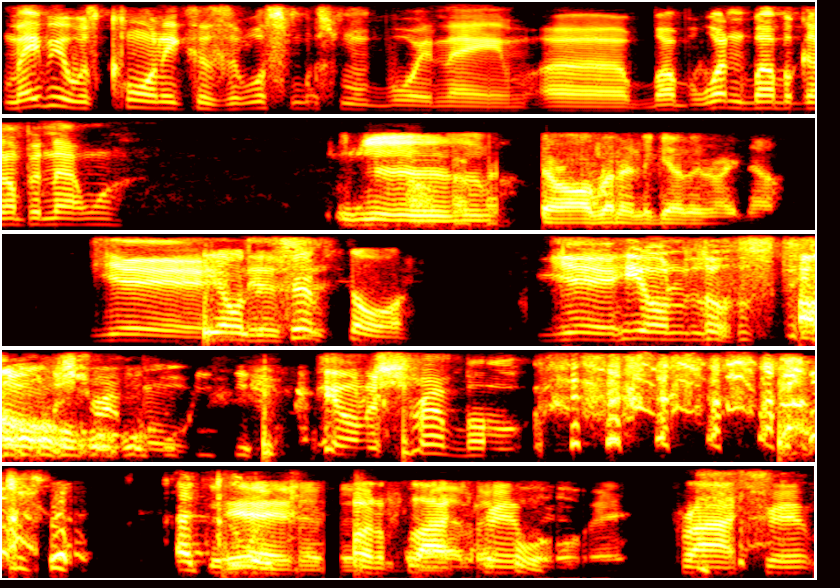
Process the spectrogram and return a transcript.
Maybe it was corny because what's what's my boy name? Uh, Bubba wasn't Bubba Gump in that one? Yeah, They're all running together right now. Yeah. he owns shrimp store. Yeah, he on the little he Oh. on the oh. shrimp boat. He on the shrimp boat. I could Yeah, wait for for the fly Like, shrimp. come fried shrimp,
